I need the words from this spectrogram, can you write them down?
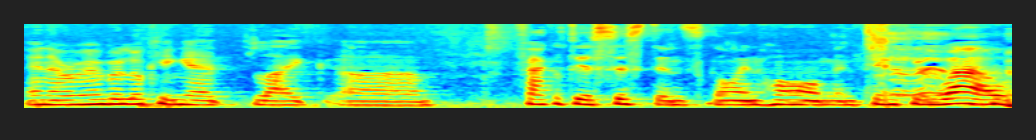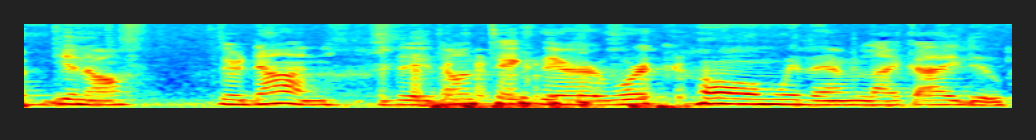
And I remember looking at like uh, faculty assistants going home and thinking, wow, you know. They're done. They don't take their work home with them like I do.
